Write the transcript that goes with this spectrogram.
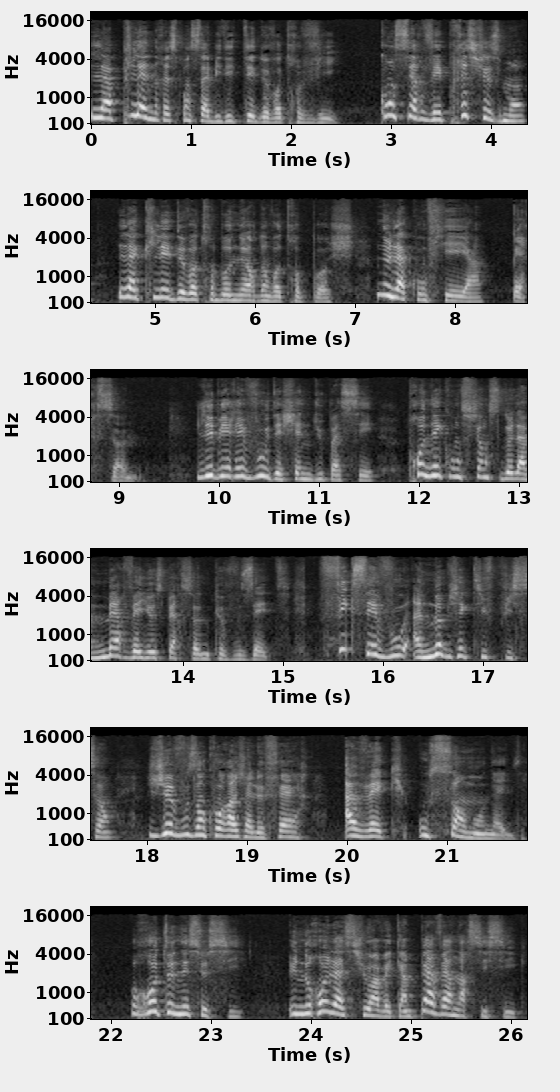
la pleine responsabilité de votre vie. Conservez précieusement la clé de votre bonheur dans votre poche. Ne la confiez à personne. Libérez-vous des chaînes du passé. Prenez conscience de la merveilleuse personne que vous êtes. Fixez-vous un objectif puissant. Je vous encourage à le faire avec ou sans mon aide. Retenez ceci. Une relation avec un pervers narcissique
